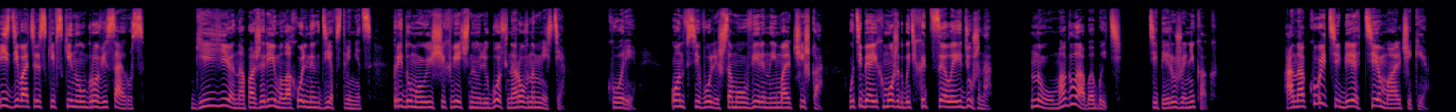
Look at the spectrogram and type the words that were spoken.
издевательски вскинул брови Сайрус. «Гиена, пожри малохольных девственниц, придумывающих вечную любовь на ровном месте. Кори, он всего лишь самоуверенный мальчишка. У тебя их может быть хоть целая дюжина. Ну, могла бы быть. Теперь уже никак. А на кой тебе те мальчики?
